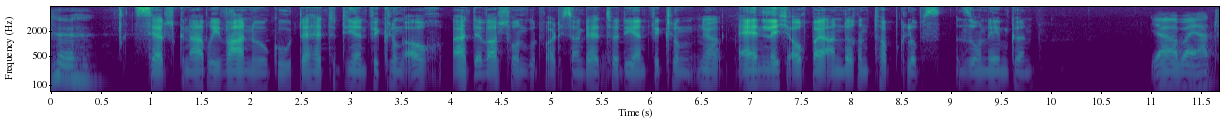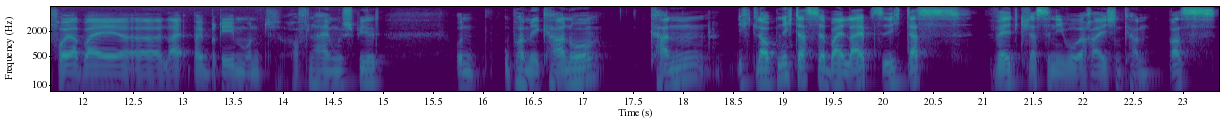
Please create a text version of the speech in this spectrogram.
Serge Gnabry war nur gut. Der hätte die Entwicklung auch, äh, der war schon gut, wollte ich sagen. Der hätte die Entwicklung ja. ähnlich auch bei anderen Top-Clubs so nehmen können. Ja, aber er hat vorher bei, äh, bei Bremen und Hoffenheim gespielt. Und Upamecano kann, ich glaube nicht, dass er bei Leipzig das Weltklasse-Niveau erreichen kann, was,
